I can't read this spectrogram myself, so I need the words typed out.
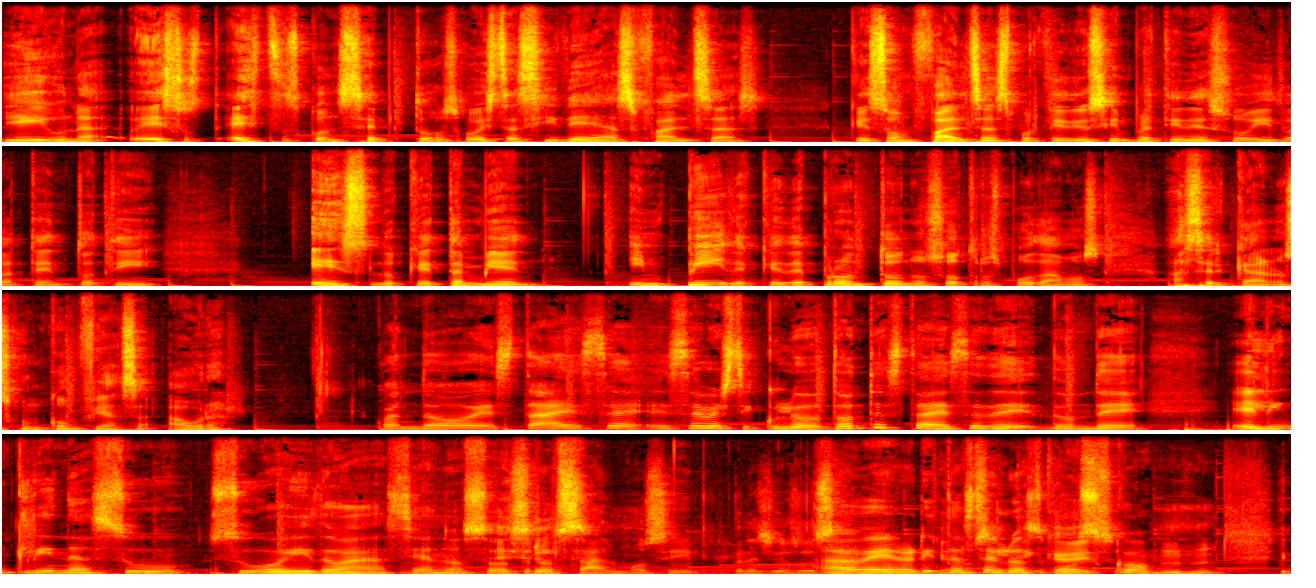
Y una, esos, estos conceptos o estas ideas falsas, que son falsas porque Dios siempre tiene su oído atento a ti, es lo que también impide que de pronto nosotros podamos acercarnos con confianza a orar. Cuando está ese, ese versículo, ¿dónde está ese de donde Él inclina su, su oído hacia nosotros? Es el salmo, sí, precioso A salmo. ver, que ahorita se los busco. Ujú. Y-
